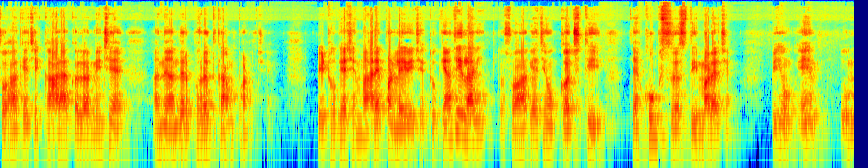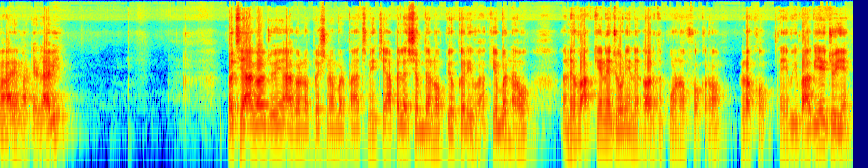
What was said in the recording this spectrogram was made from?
સોહા કહે છે, કાળા કલરની છે અને અંદર ભરતકામ પણ છે. પીઠું કહે છે, મારે પણ લેવી છે, તું ક્યાંથી લાવી? તો સોહા કહે છે, હું કચ્છથી, ત્યાં ખૂબ સસ્તી મળે છે. પીહું, એમ? તું મારે માટે લાવી? પછી આગળ જોઈએ, આગળનો પ્રશ્ન નંબર પાંચ, નીચે આપેલા શબ્દનો ઉપયોગ કરી વાક્ય બનાવો અને વાક્યને જોડીને અર્થપૂર્ણ ફકરો લખો. અહીં એ જોઈએ,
